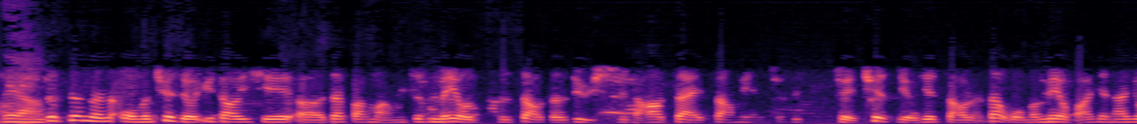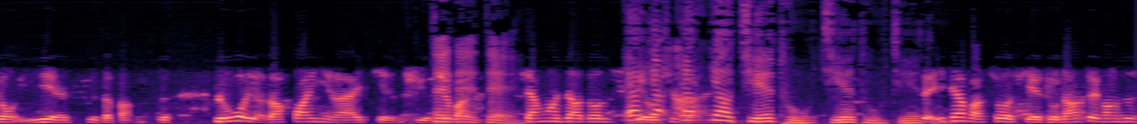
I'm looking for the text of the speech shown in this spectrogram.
对啊。这真的，我们确实有遇到一些呃，在帮忙，就是没有执照的律师，然后在上面就是。对，确实有些招了，但我们没有发现他用一页式的方式。如果有的，欢迎来检举，对对对，相关资料都留下来。要要要截图，截图，截图。对，一定要把所有截图，然后对方是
